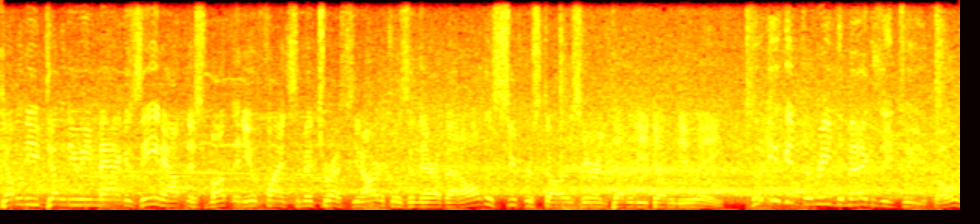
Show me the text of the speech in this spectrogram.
WWE Magazine out this month, and you'll find some interesting articles in there about all the superstars here in WWE. Who do you get to read the magazine to you, Cole?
